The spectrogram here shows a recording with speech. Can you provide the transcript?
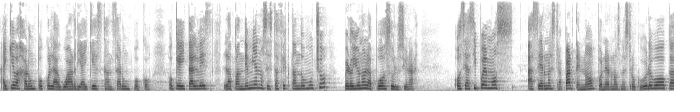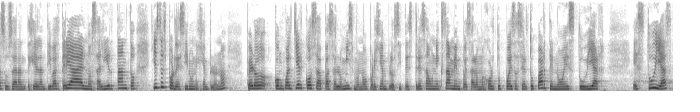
hay que bajar un poco la guardia, hay que descansar un poco. Ok, tal vez la pandemia nos está afectando mucho, pero yo no la puedo solucionar. O sea, sí podemos hacer nuestra parte, ¿no? Ponernos nuestro cubrebocas, usar gel antibacterial, no salir tanto. Y esto es por decir un ejemplo, ¿no? Pero con cualquier cosa pasa lo mismo, ¿no? Por ejemplo, si te estresa un examen, pues a lo mejor tú puedes hacer tu parte, no estudiar. Estudias,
